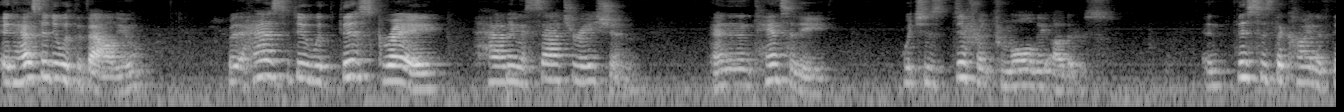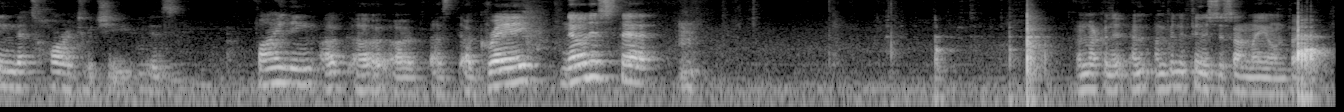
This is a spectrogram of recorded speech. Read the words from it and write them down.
it has to do with the value, but it has to do with this gray having a saturation and an intensity which is different from all the others. And this is the kind of thing that's hard to achieve, is finding a, a, a, a, a gray. Notice that I'm not gonna, I'm, I'm gonna finish this on my own, but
